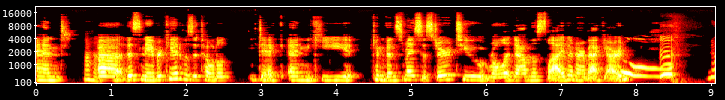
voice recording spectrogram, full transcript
And Uh-huh. uh, this neighbor kid was a total dick, and he convinced my sister to roll it down the slide in our backyard. no.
